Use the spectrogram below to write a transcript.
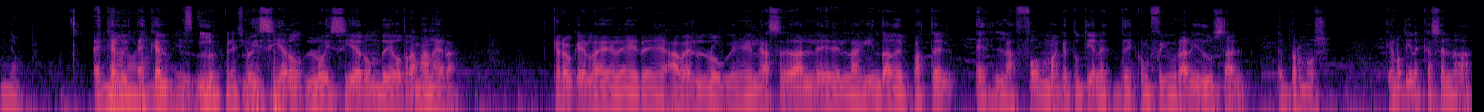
No. Es que, es que lo, hicieron, lo hicieron de otra manera creo que a ver, lo que le hace darle la guinda del pastel es la forma que tú tienes de configurar y de usar el promotion. Que no tienes que hacer nada.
